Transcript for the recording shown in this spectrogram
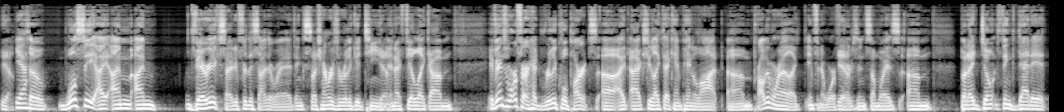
Yeah. Yeah. So we'll see. I, I'm I'm very excited for this either way. I think Sledgehammer is a really good team, Yeah. and I feel like um, Advanced Warfare had really cool parts. Uh, I, I actually like that campaign a lot. Um, probably more than I like Infinite Warfare's Yeah. in some ways. Um, but I don't think that it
